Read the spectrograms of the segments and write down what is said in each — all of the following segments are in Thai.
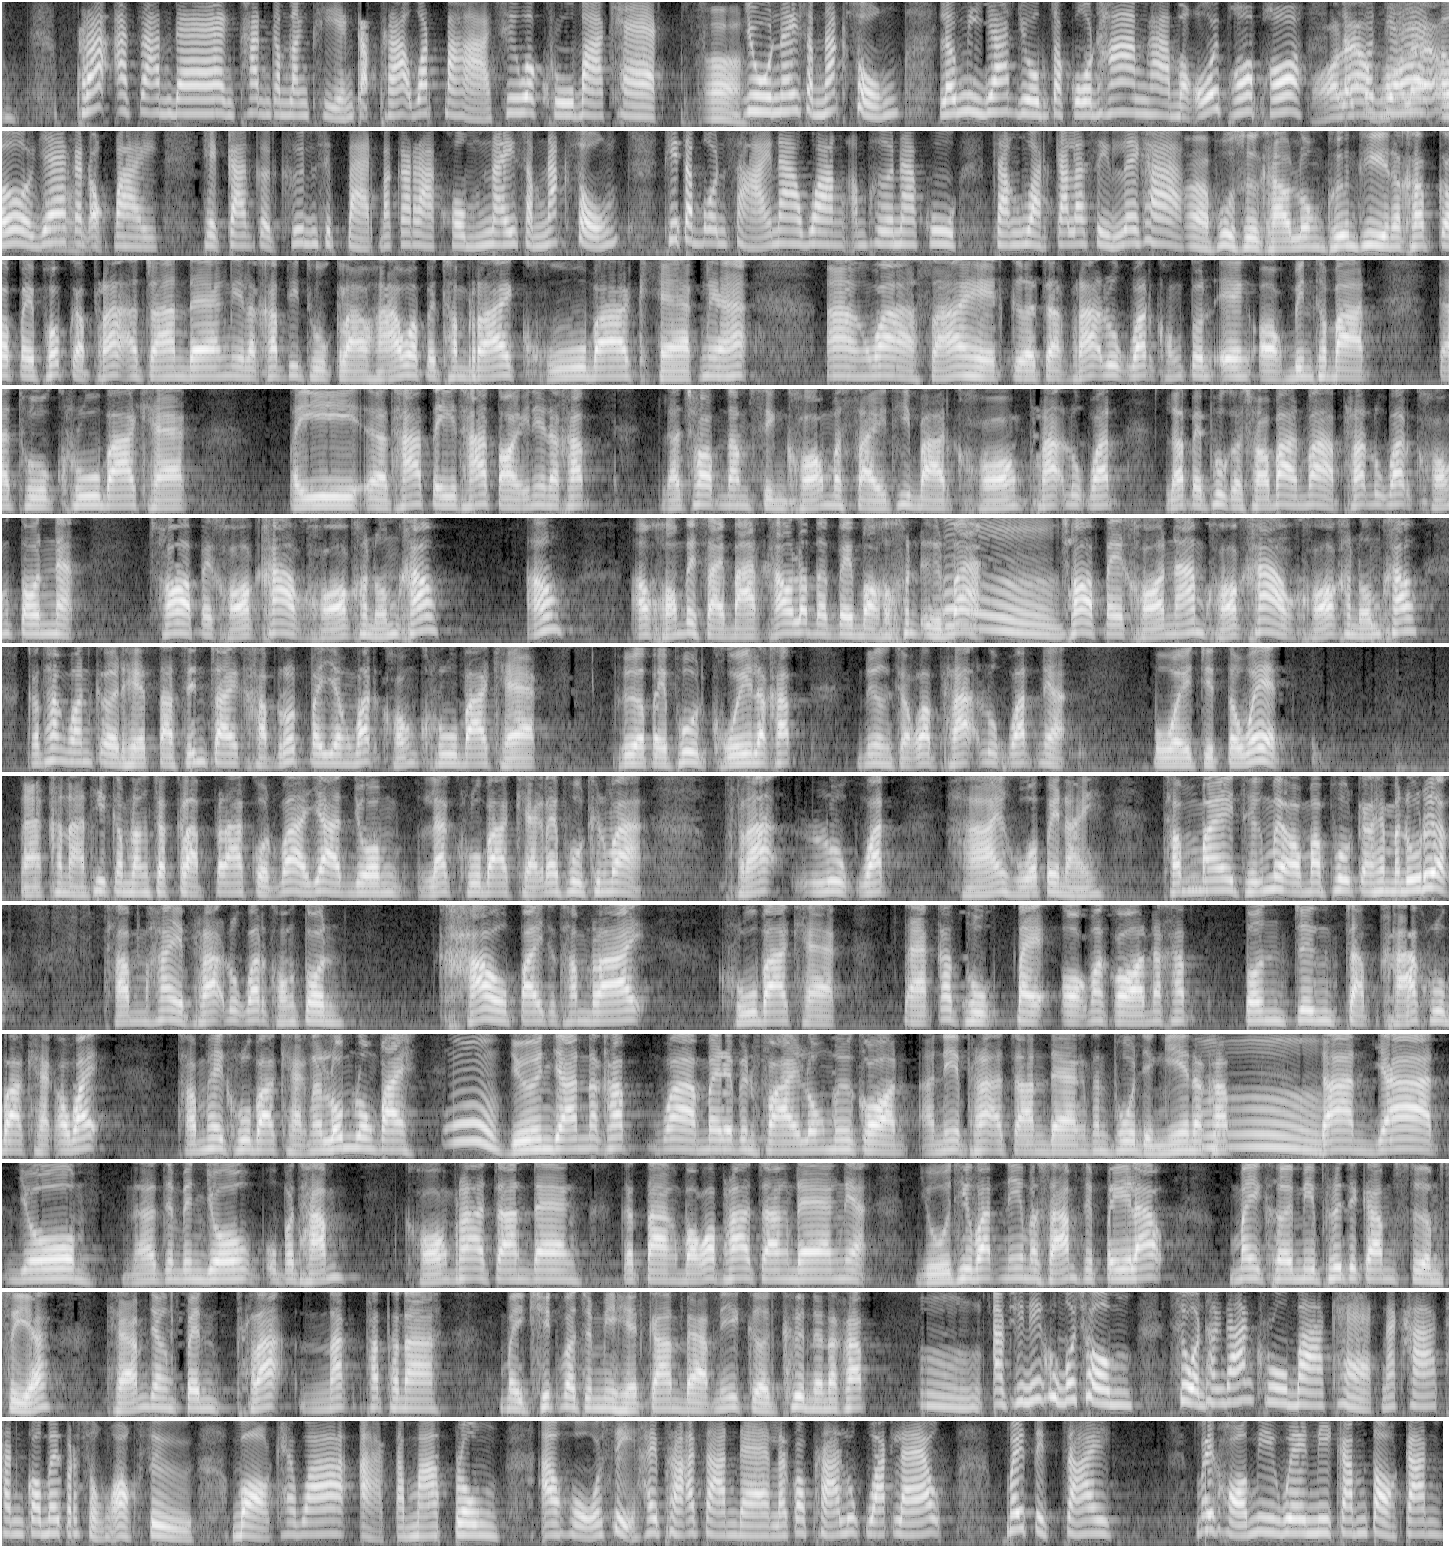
พระอาจารย์แดงท่านกำลังเถียงกับพระวัดป่า ชื่อว่าครูบาแขก อ่าอยู่ในสำนักสงฆ์แล้วมีญาติโยมตะโกนห้ามค่ะ บอกโอ๊ยพอพอพอแล้วก็พอแยแล้กว เออแยกกันออกไป เหตุการณ์เกิดขึ้น 18 มกราคม ในสำนักสงฆ์ที่ตำบลสายนาวังอำเภอนาคูจังหวัดกาลสินธุ์เลยค่ะ อ่าผู้สื่อข่าวลงพื้นที่นะครับ ก็ไปพบกับพระอาจารย์แดงนี่แหละครับ ที่ถูกกล่าวหาว่าไปทำร้ายครูบาแขกเนี่ยฮะอ้างว่าสาเหตุเกิดจากพระลูกวัดของตนเองออกบิณฑบาตแต่ถูกครูบาแขกตีเอ่อท้าตีท้าต่อยนี่นะครับ และชอบนำสิ่งของมาใส่ที่บาทของพระลูกวัด แล้วไปพูดกับชาวบ้านว่าพระลูกวัดของตนน่ะชอบไปขอข้าวขอขนมเขาเอาเอาของไปใส่บาตรเขาแล้วไปไปบอกกับคนอื่นว่าอืมชอบไปขอน้ำขอข้าวขอขนมเขากระทั่งวันเกิดเหตุตัดสินใจขับรถไปยังวัดของครูบาแขก เพื่อไปพูดคุยแล้วครับ เนื่องจากว่าพระลูกวัดเนี่ยป่วยจิตเวชแต่ขณะที่กำลังจะกลับปรากฏว่าญาติโยม และครูบาแขกได้พูดขึ้นว่า พระลูกวัดหายหัวไปไหนทำไมถึงไม่ออกมาพูดกันให้มันรู้เรื่องทำให้พระลูกวัดของตน เข้าไปจะทำร้าย ครูบาแขก แต่ก็ถูกเตะออกมาก่อนนะครับ ตนจึงจับขาครูบาแขกเอาไว้ทำให้ครูบาแขกนั้นล้มลงไปอืมยืนยันนะครับว่าไม่ได้เป็นฝ่ายลงมือก่อน อันนี้พระอาจารย์แดงท่านพูดอย่างนี้นะครับ ด้านญาติโยมนะจะเป็นโยมอุปถัมภ์ของพระอาจารย์แดง ก็ต่างบอกว่าพระอาจารแดงเนี่ยอยู่ที่วัดนี้มา 30 ปีแล้ว ไม่เคยมีพฤติกรรมเสื่อมเสีย แถมยังเป็นพระนักพัฒนา ไม่คิดว่าจะมีเหตุการณ์แบบนี้เกิดขึ้นนะครับอืมเอาทีนี้คุณผู้ชม ส่วนทางด้านครูบาแขกนะคะ ท่านก็ไม่ประสงค์ออกสื่อ บอกแค่ว่าอาตมาปรงอาโหสิให้พระอาจารย์แดงแล้วก็พระลูกวัดแล้ว ไม่ติดใจ ไม่ขอมีเวรมีกรรมต่อกัน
